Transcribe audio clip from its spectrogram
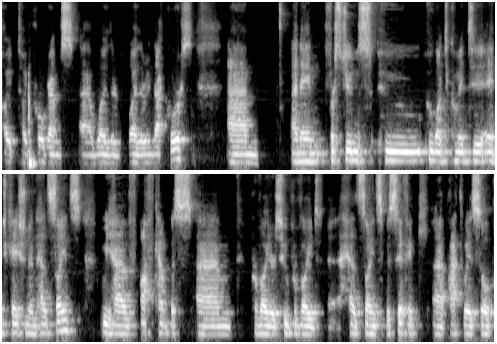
type, type programs uh, while, they're, while they're in that course. Um, and then for students who, who want to come into education and health science, we have off campus um, providers who provide uh, health science specific uh, pathways. So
